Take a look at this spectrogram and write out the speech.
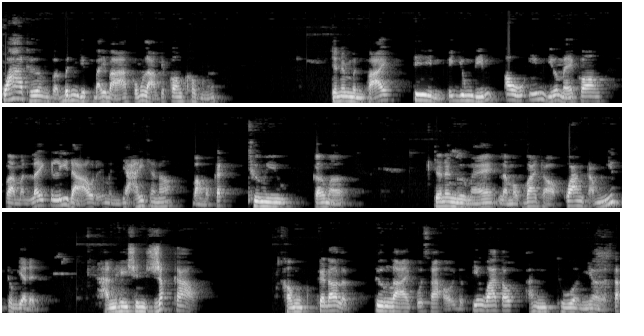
Quá thương và binh vực bậy bạ cũng làm cho con khùng nữa cho nên mình phải tìm cái dung điểm âu yếm giữa mẹ con và mình lấy cái lý đạo để mình giải cho nó bằng một cách thương yêu, cởi mở. Cho nên người mẹ là một vai trò quan trọng nhất trong gia đình. Hạnh hy sinh rất cao. Không, cái đó là tương lai của xã hội được tiến hóa tốt. Anh thua nhờ tất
